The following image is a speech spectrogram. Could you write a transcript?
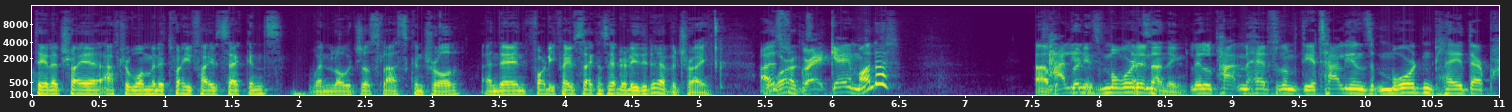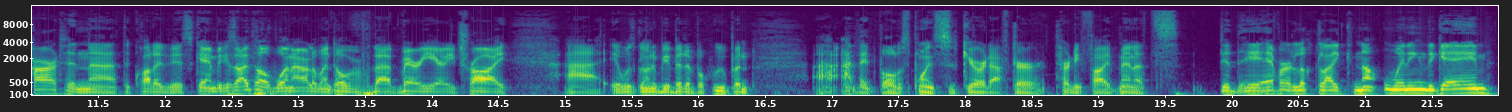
They'd a try after 1 minute 25 seconds when Lowe just lost control. And then 45 seconds later, they did have a try. It was a great game, wasn't it? Uh, Italians more than little pat in the head for them. The Italians more than played their part in uh, the quality of this game because I thought when Ireland went over for that very early try, uh, it was going to be a bit of a whooping, uh, and they'd bonus points secured after 35 minutes. Did they ever look like not winning the game?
